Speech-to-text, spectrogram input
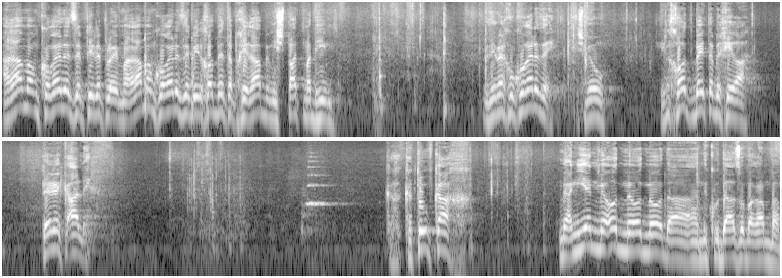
הרמב"ם קורא לזה פילה פלואים. הרמב"ם קורא לזה בהלכות בית הבחירה במשפט מדהים. יודעים איך הוא קורא לזה? תשמעו. הלכות בית הבחירה, פרק א', כתוב כך, מעניין מאוד מאוד מאוד הנקודה הזו ברמב"ם.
